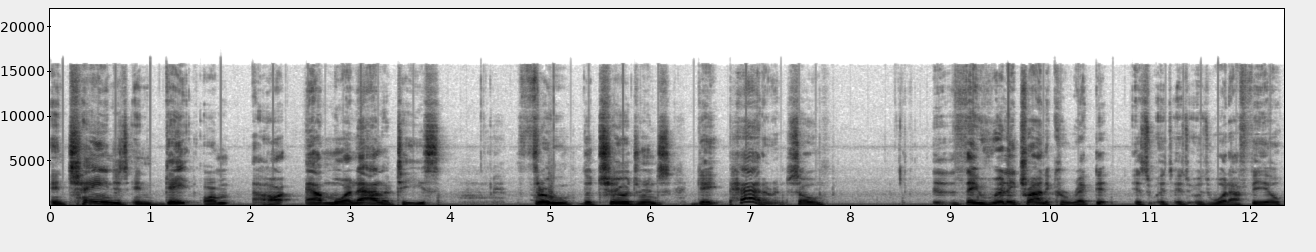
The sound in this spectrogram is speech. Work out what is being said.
and changes in gait or, or abnormalities through the children's gait pattern. So they really trying to correct it is, is, is what I feel.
